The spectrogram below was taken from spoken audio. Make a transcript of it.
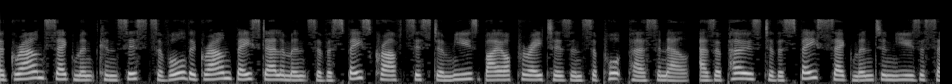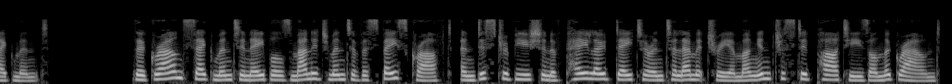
A ground segment consists of all the ground-based elements of a spacecraft system used by operators and support personnel, as opposed to the space segment and user segment. The ground segment enables management of a spacecraft, and distribution of payload data and telemetry among interested parties on the ground.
